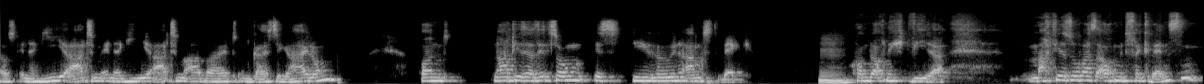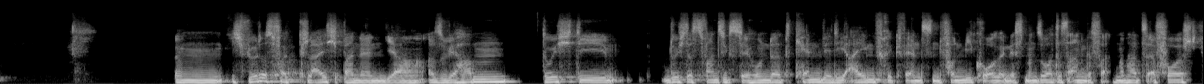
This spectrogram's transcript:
aus Energie, Atemenergie, Atemarbeit und geistige Heilung. Und nach dieser Sitzung ist die Höhenangst weg. Mhm. Kommt auch nicht wieder. Macht ihr sowas auch mit Frequenzen? Ähm, ich würde es vergleichbar nennen, ja. Also wir haben durch die durch das 20. Jahrhundert kennen wir die Eigenfrequenzen von Mikroorganismen. So hat es angefangen. Man hat erforscht,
